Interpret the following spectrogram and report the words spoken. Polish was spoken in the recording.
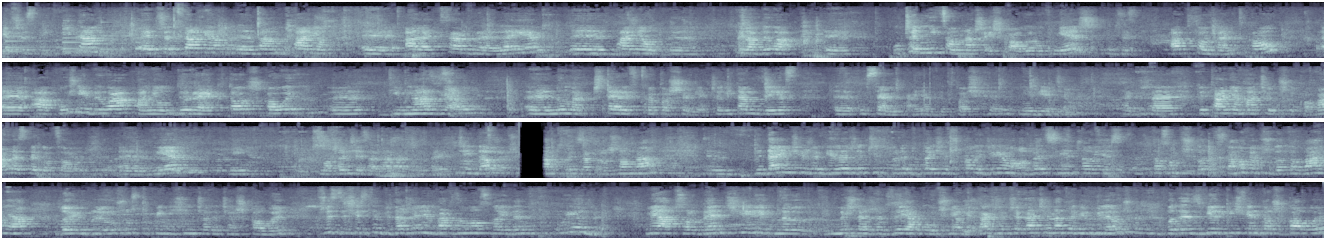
Wszystkich witam. E, Przedstawiam e, Wam panią e, Aleksandrę Leję, e, panią, która była uczennicą naszej szkoły również, absolwentką, a później była panią dyrektor szkoły gimnazjum numer 4 w Krotoszynie, czyli tam, gdzie jest ósemka, jakby ktoś nie wiedział. Także pytania macie uszykowane z tego, co wiem i możecie zadawać tutaj. Dzień dobry, przyjechałam tutaj zaproszona. Wydaje mi się, że wiele rzeczy, które tutaj się w szkole dzieją obecnie, to, jest, to są stanowią przygotowania do jubileuszu 150-lecia szkoły. Wszyscy się z tym wydarzeniem bardzo mocno identyfikujemy. My absolwenci, my, myślę, że Wy jako uczniowie także czekacie na ten jubileusz, bo to jest wielkie święto szkoły.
